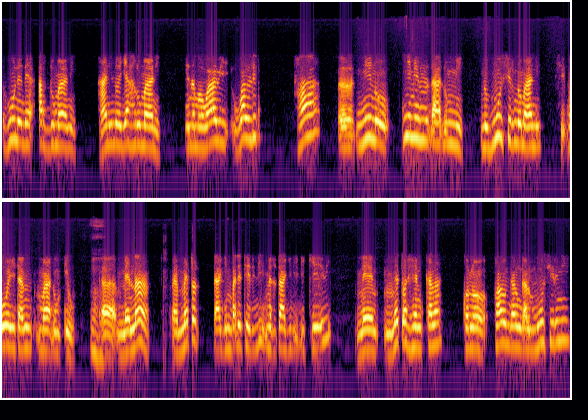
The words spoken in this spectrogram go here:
hunde nde ardumani hani no yahrumani inamo wawi wallit ha uh, e, nino ƴimirnoɗa ɗum ni no muusirnoma ni si ɓooyi tan ma ɗum iw. Euh, maintenant euh, méthode ɗaji mbaɗeteɗi ɗi méthode aji ɗi ɗi keewi mais méthode hen kala kono pawgal ngal muusiri ni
